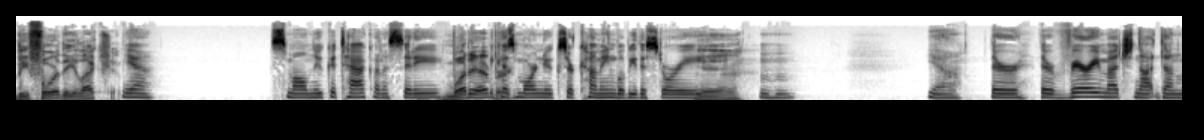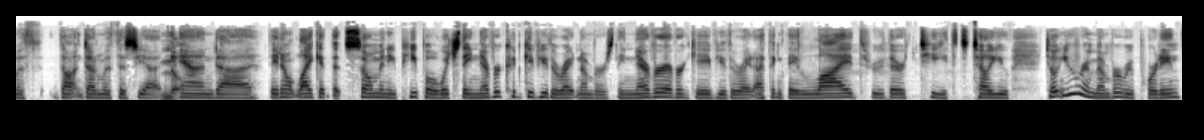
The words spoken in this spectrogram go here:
before the election. yeah. Small nuke attack on a city, Whatever. because more nukes are coming. Will be the story. Yeah. Mm hmm Yeah. They're they're very much not done with not done with this yet, No. and uh, they don't like it that so many people, which they never could give you the right numbers. They never ever gave you the right. I think they lied through their teeth to tell you. Don't you remember reporting?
